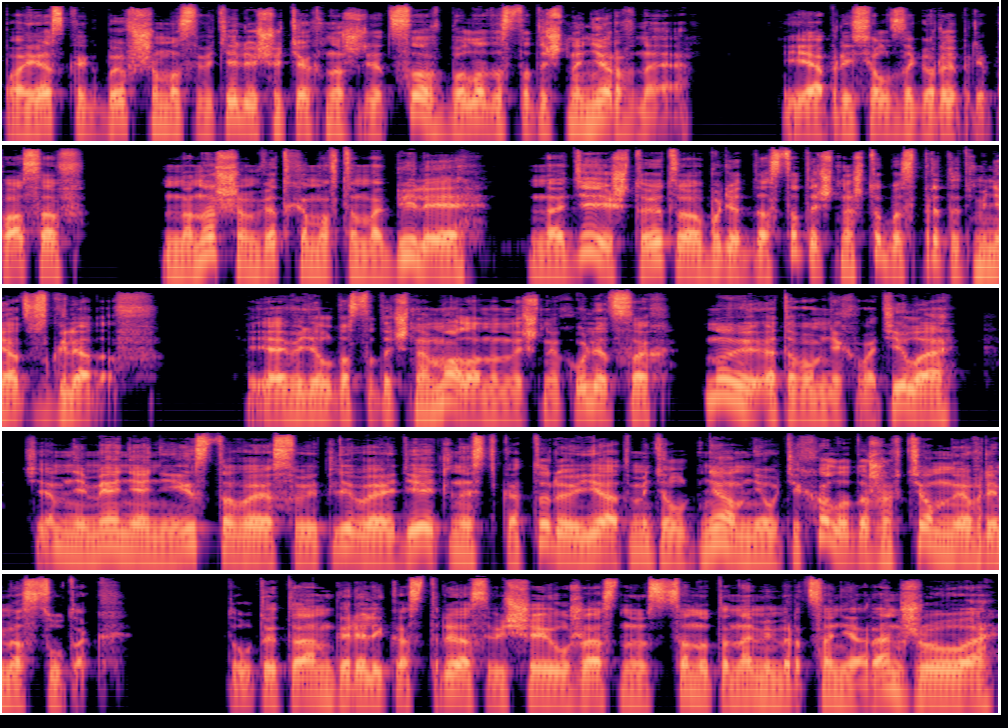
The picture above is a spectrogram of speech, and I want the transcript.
Поездка к бывшему святилищу техножрецов была достаточно нервная. Я присел за горой припасов, на нашем ветхом автомобиле, надеясь, что этого будет достаточно, чтобы спрятать меня от взглядов. Я видел достаточно мало на ночных улицах, но и этого мне хватило, тем не менее, неистовая, суетливая деятельность, которую я отметил днём, не утихала даже в тёмное время суток. Тут и там горели костры, освещая ужасную сцену тонами мерцания оранжевого.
